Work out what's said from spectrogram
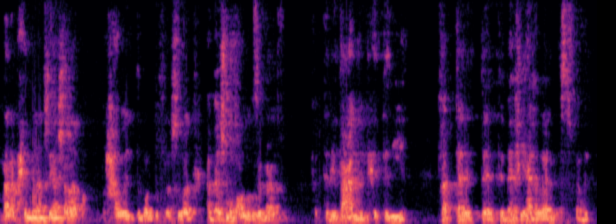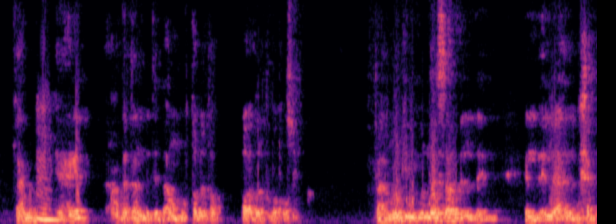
ما أنا بحب نفسي عشان أنا حاولت برضه في نفس الوقت ما ابقاش متعلق زيادة عن اللزوم فابتديت اعلي الحتة دي. فابتدت تبقى فيها awareness فاهمة؟ يعني حاجات عادة بتبقى مرتبطة ببعض ارتباط وثيق. فممكن يكون ده السبب ال- ال- ال- اللي اللي مخ-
